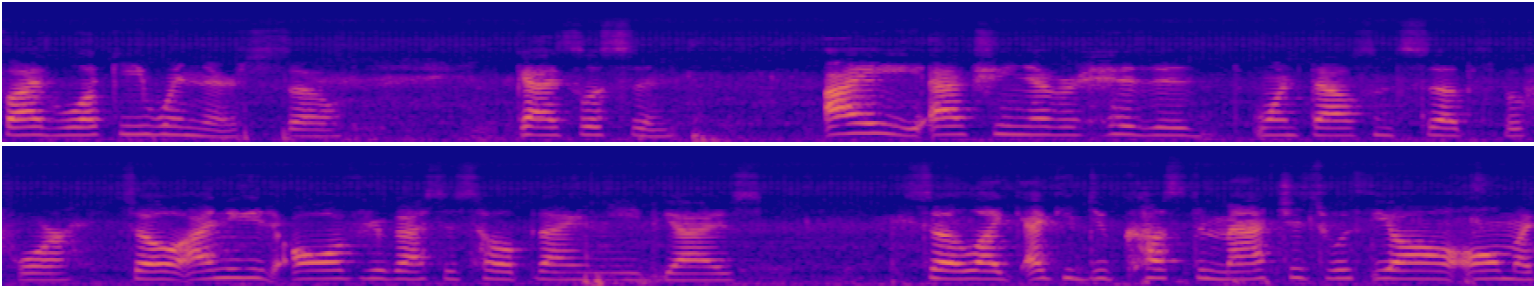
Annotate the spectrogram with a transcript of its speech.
five lucky winners. So, guys, listen. I actually never hit 1,000 subs before. So I need all of your guys' help that I need, guys. So like I could do custom matches with y'all, all my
